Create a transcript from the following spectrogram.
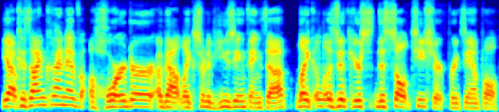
Yeah, because I'm kind of a hoarder about like sort of using things up. Like Elizabeth, your the salt T-shirt, for example.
